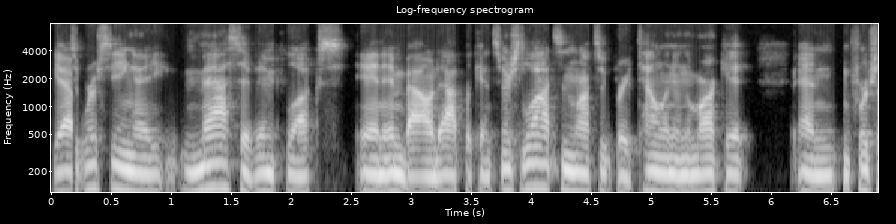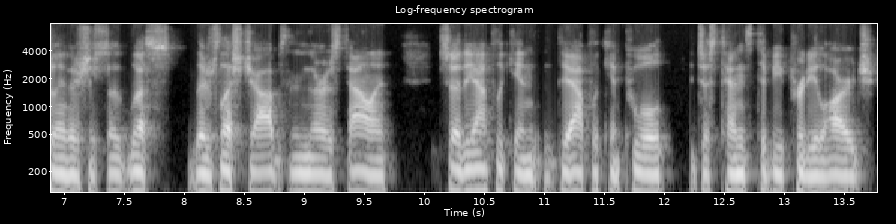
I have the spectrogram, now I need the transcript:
yeah, we're seeing a massive influx in inbound applicants. There's lots and lots of great talent in the market. And unfortunately, there's just less there's less jobs than there is talent. So the applicant the applicant pool just tends to be pretty large.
